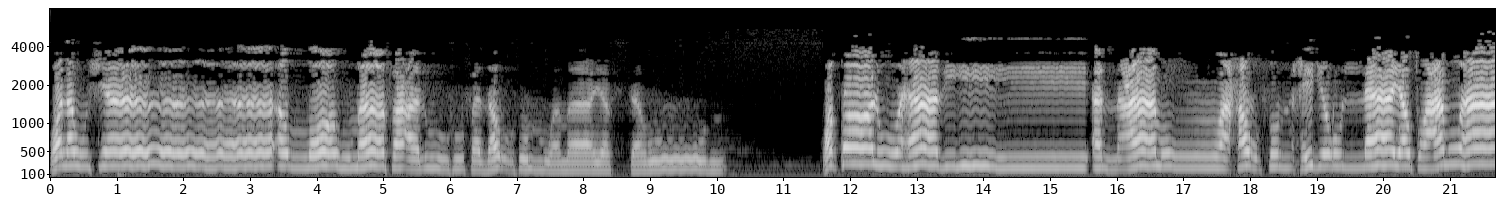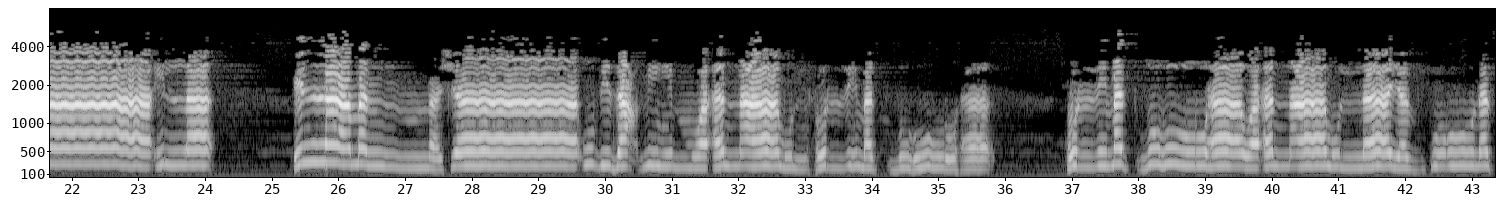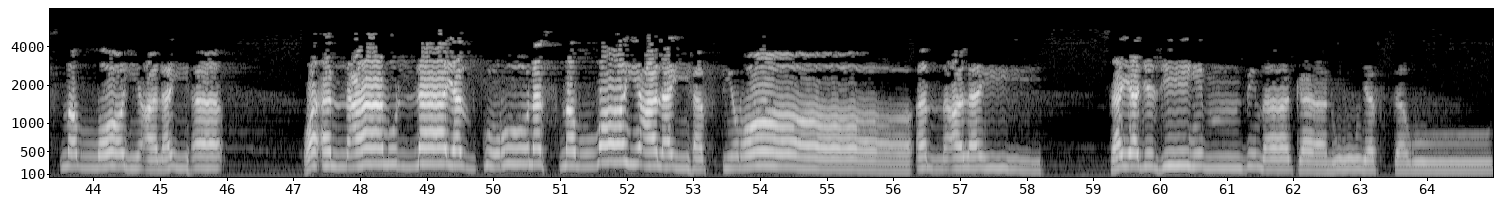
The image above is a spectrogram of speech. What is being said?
وَلَوْ شَاءَ اللَّهُ مَا فَعَلُوهُ فَذَرْهُمْ وَمَا يَفْتَرُونَ. وَقَالُوا هَذِهِ أَنْعَامٌ وَحَرْثٌ حِجْرٌ لَّا يَطْعَمُهَا إِلَّا إِلَّا مَن نَّشَاءُ بِزَعْمِهِمْ وَأَنْعَامٌ حُرِّمَتْ ظُهُورُهَا حُرِّمَتْ ظُهُورُهَا وَأَنْعَامٌ لَّا يَذْكُرُونَ اسْمَ اللَّهِ عَلَيْهَا وَأَنْعَامٌ لَّا يَذْكُرُونَ اسْمَ اللَّهِ عَلَيْهَا افْتِرَاءً عَلَيْهِ سَيَجْزِيهِم بِمَا كَانُوا يَفْتَرُونَ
